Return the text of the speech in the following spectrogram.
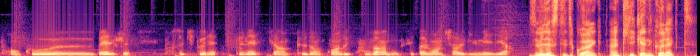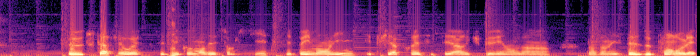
franco-belge. Pour ceux qui connaissent, connaissent, c'est un peu dans le coin de Couvin, donc c'est pas loin de Charleville-Mézières. Ça veut dire que c'était quoi un, click and collect? Tout à fait, ouais. C'était commandé sur le site, c'était paiement en ligne, et puis après, c'était à récupérer dans un, dans un espèce de point relais.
